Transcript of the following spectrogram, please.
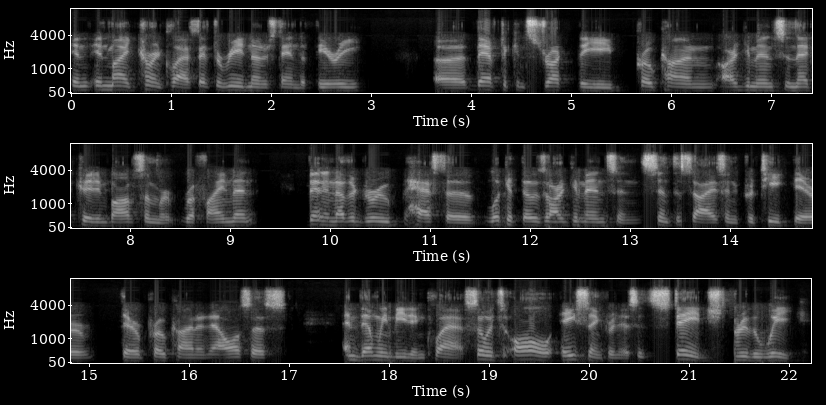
in, in my current class, they have to read and understand the theory. Uh, they have to construct the pro-con arguments, and that could involve some re- refinement. Then another group has to look at those arguments and synthesize and critique their, their pro-con analysis. And then we meet in class. So it's all asynchronous. It's staged through the week.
